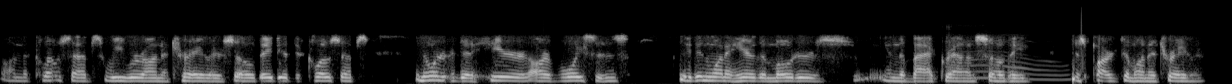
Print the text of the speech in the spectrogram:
on the close-ups, we were on a trailer, so they did the close-ups in order to hear our voices. They didn't want to hear the motors in the background, so they just parked them on a trailer.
